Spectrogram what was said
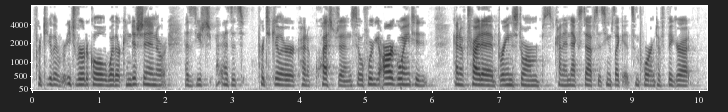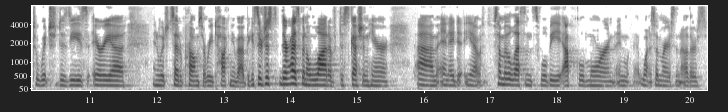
particular, each vertical, whether condition or has, each, has its particular kind of question. So if we are going to kind of try to brainstorm kind of next steps, it seems like it's important to figure out to which disease area and which set of problems are we talking about? Because there's just, there has been a lot of discussion here. Um, and, I, you know, some of the lessons will be applicable more in, in one, some areas than others.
